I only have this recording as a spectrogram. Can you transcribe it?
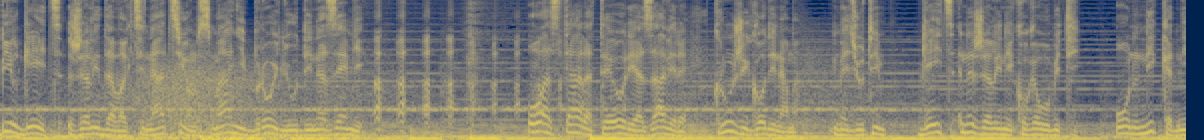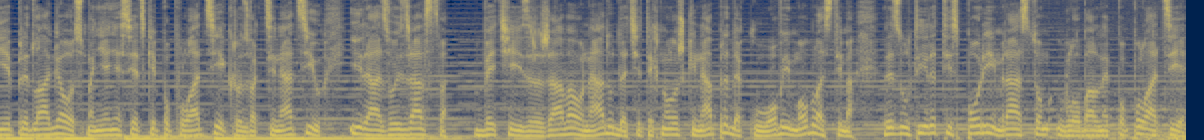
Bill Gates želi da vakcinacijom smanji broj ljudi na zemlji. Ova stara teorija zavjere kruži godinama, međutim, Gates ne želi nikoga ubiti. On nikad nije predlagao smanjenje svjetske populacije kroz vakcinaciju i razvoj zdravstva, već je izražavao nadu da će tehnološki napredak u ovim oblastima rezultirati sporijim rastom globalne populacije.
